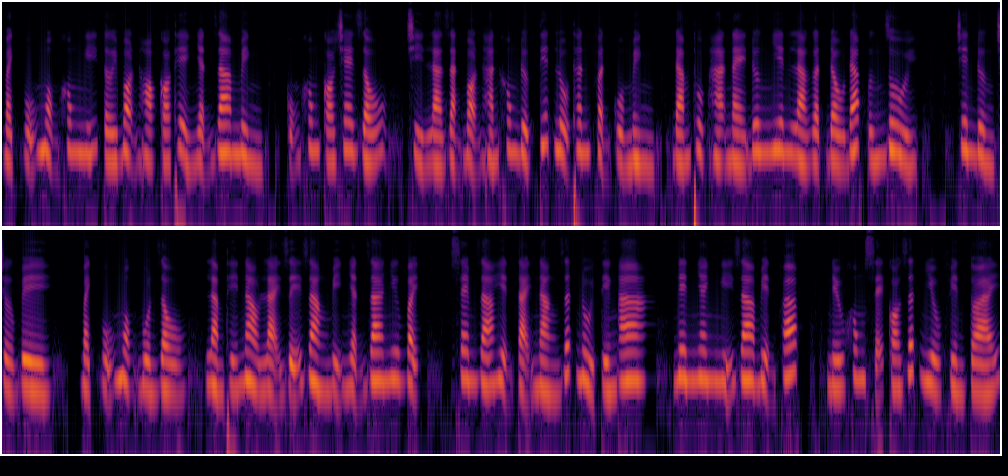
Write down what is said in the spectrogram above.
Bạch Vũ Mộng không nghĩ tới bọn họ có thể nhận ra mình, cũng không có che giấu, chỉ là dặn bọn hắn không được tiết lộ thân phận của mình. Đám thuộc hạ này đương nhiên là gật đầu đáp ứng rồi. Trên đường trở về, Bạch Vũ Mộng buồn rầu, làm thế nào lại dễ dàng bị nhận ra như vậy? Xem ra hiện tại nàng rất nổi tiếng A, nên nhanh nghĩ ra biện pháp nếu không sẽ có rất nhiều phiền toái.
